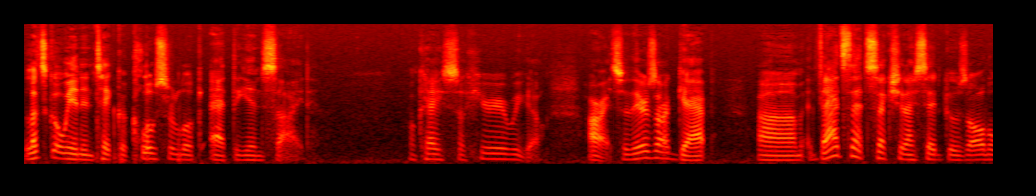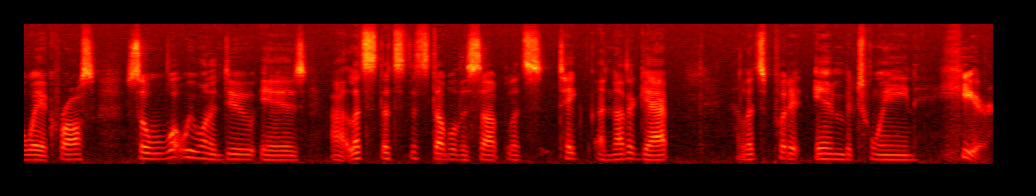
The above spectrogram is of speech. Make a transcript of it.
let's go in and take a closer look at the inside. Okay, so here we go. All right, so there's our gap. Um, that's that section I said goes all the way across. So what we want to do is uh, let's let's let's double this up. Let's take another gap and let's put it in between here.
